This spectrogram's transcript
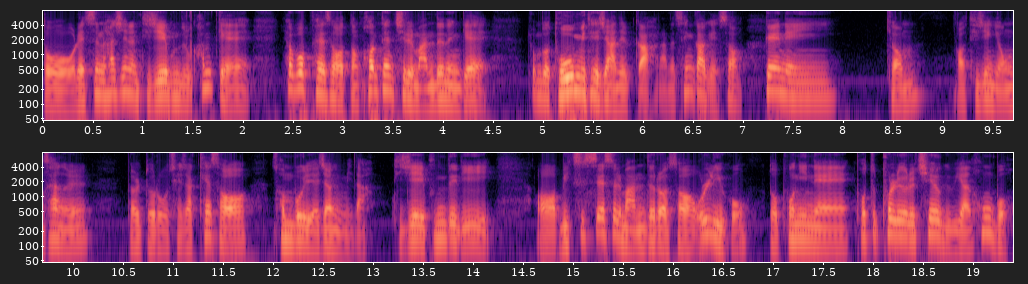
또 레슨 하시는 DJ 분들과 함께 협업해서 어떤 컨텐츠를 만드는 게 좀 더 도움이 되지 않을까라는 생각에서 Q&A 겸 어, 디제잉 영상을 별도로 제작해서 선보일 예정입니다. DJ 분들이 어, 믹스셋을 만들어서 올리고 또 본인의 포트폴리오를 채우기 위한 홍보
